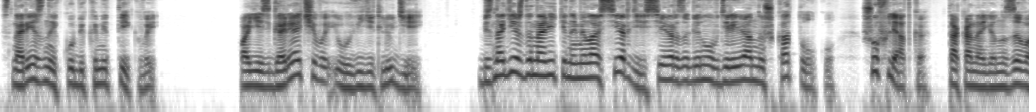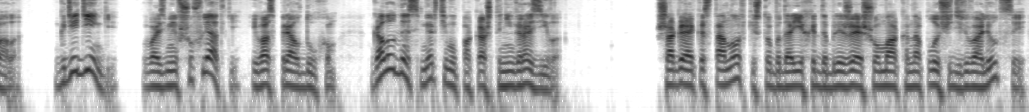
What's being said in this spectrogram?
с нарезанной кубиками тыквой. Поесть горячего и увидеть людей. Без надежды на Викино милосердие Север заглянул в деревянную шкатулку. Шуфлятка, так она ее называла. Где деньги? Возьми в шуфлядки. И воспрял духом. Голодная смерть ему пока что не грозила. Шагая к остановке, чтобы доехать до ближайшего мака на площади революции,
